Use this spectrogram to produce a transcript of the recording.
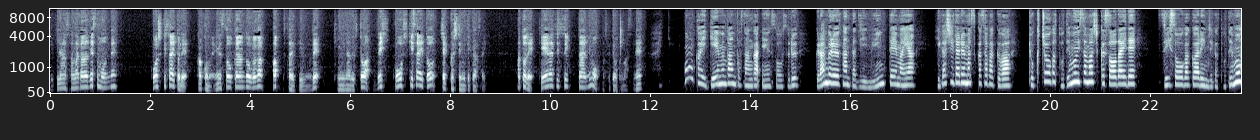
劇団さながらですもんね。公式サイトで過去の演奏会の動画がアップされているので気になる人はぜひ公式サイトをチェックしてみてください。後で K ラジツイッターにも載せておきますね。今回ゲームバンドさんが演奏するグランブルーファンタジーメインテーマや東ダルマスカ砂漠は曲調がとても勇ましく壮大で吹奏楽アレンジがとても映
